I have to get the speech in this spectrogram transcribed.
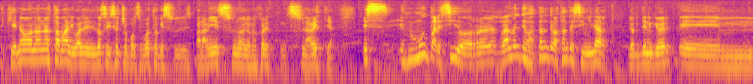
Es que no, no, no está mal, igual el 268 por supuesto que para mí es uno de los mejores, es una bestia. Es, muy parecido, realmente es bastante, bastante similar lo que tiene que ver em,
